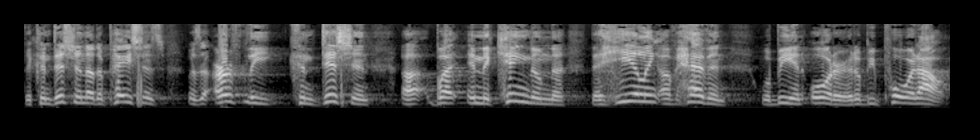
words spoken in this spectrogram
The condition of the patients was an earthly condition, uh, but in the kingdom, the, the healing of heaven will be in order. It'll be poured out.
